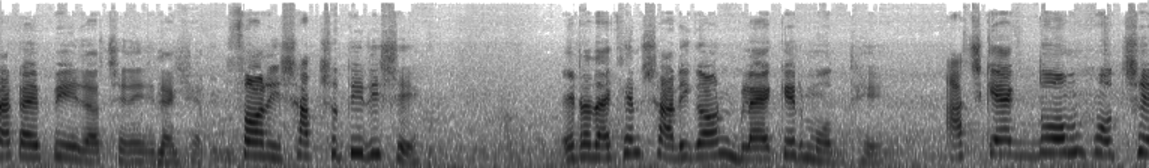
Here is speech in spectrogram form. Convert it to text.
টাকায় পেয়ে যাচ্ছেন এই যে দেখেন। সরি সাতশো তিরিশে। এটা দেখেন শাড়ি গাউন ব্ল্যাকের মধ্যে। আজকে একদম হচ্ছে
